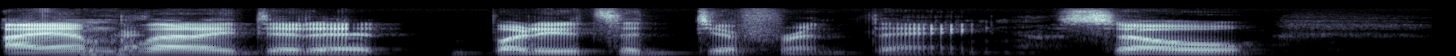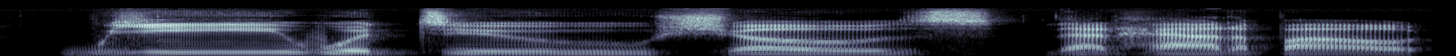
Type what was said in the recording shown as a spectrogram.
I am okay. glad I did it, but it's a different thing. So we would do shows that had about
